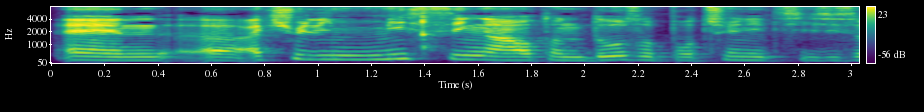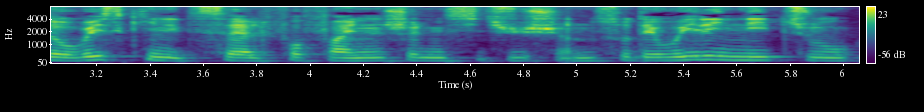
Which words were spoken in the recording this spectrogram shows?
And uh, actually, missing out on those opportunities is a risk in itself for financial institutions. So they really need to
